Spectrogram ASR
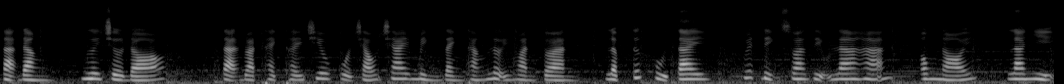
Tạ đằng, ngươi chờ đó. Tạ đoạt thạch thấy chiêu của cháu trai mình giành thắng lợi hoàn toàn, lập tức phủi tay, quyết định xoa dịu la hãn. Ông nói, la nhị,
